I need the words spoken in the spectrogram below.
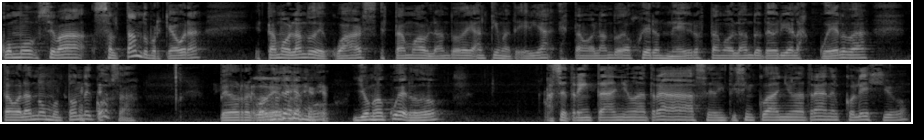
¿Cómo se va saltando? Porque ahora estamos hablando de quarks, estamos hablando de antimateria, estamos hablando de agujeros negros, estamos hablando de teoría de las cuerdas, estamos hablando de un montón de cosas. Pero recordemos, yo me acuerdo hace 30 años atrás, hace 25 años atrás en el colegio,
